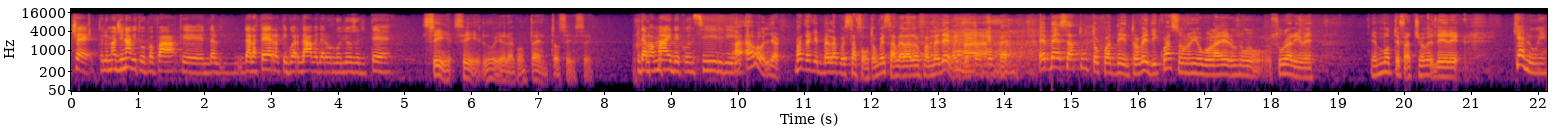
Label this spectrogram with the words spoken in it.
cioè, te lo immaginavi tuo papà che dal- dalla terra ti guardava ed era orgoglioso di te? Sì, sì, lui era contento, sì, sì. Ti dava mai dei consigli? Ha, ha voglia. Guarda che bella questa foto, questa ve la devo far vedere perché è troppo bella. E beh, sta tutto qua dentro, vedi, qua sono io con l'aereo su- sulla rive. E mo ti faccio vedere. Chi è lui?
